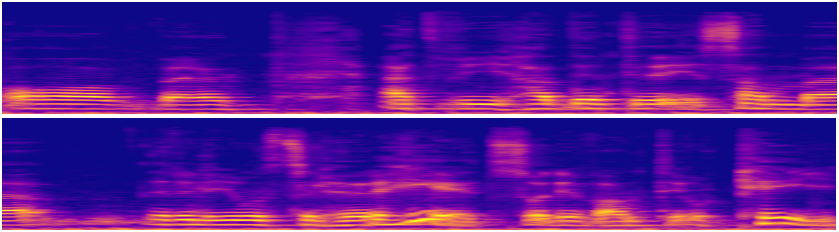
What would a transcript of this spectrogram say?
uh, att vi hade inte samma religionstillhörighet så det var inte okej okay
